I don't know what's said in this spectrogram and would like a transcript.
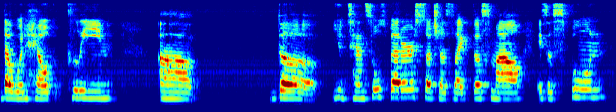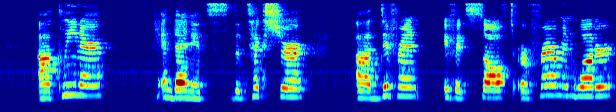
that would help clean uh, the utensils better, such as like the smile is a spoon uh, cleaner, and then it's the texture uh, different if it's soft or firm in water,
